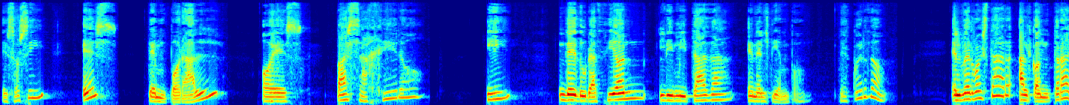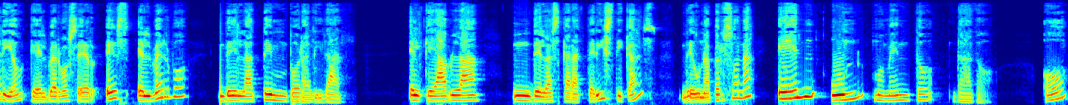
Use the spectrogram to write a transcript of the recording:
eso sí, es temporal o es pasajero y de duración limitada en el tiempo. ¿De acuerdo? El verbo estar, al contrario que el verbo ser, es el verbo de la temporalidad, el que habla de las características de una persona en un momento dado o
